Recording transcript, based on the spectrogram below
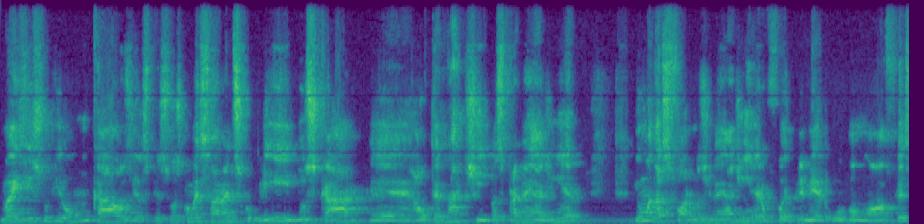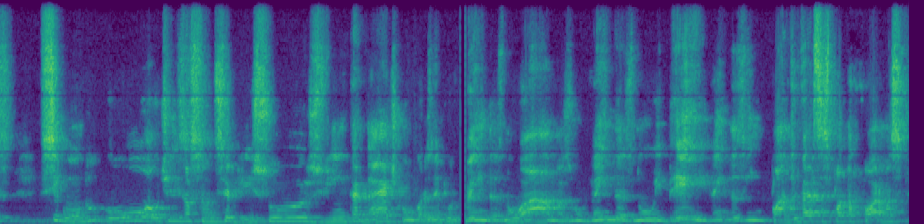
Mas isso virou um caos e as pessoas começaram a descobrir e buscar é, alternativas para ganhar dinheiro. E uma das formas de ganhar dinheiro foi, primeiro, o home office, segundo, o, a utilização de serviços via internet, como, por exemplo, vendas no Amazon, vendas no eBay, vendas em diversas plataformas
